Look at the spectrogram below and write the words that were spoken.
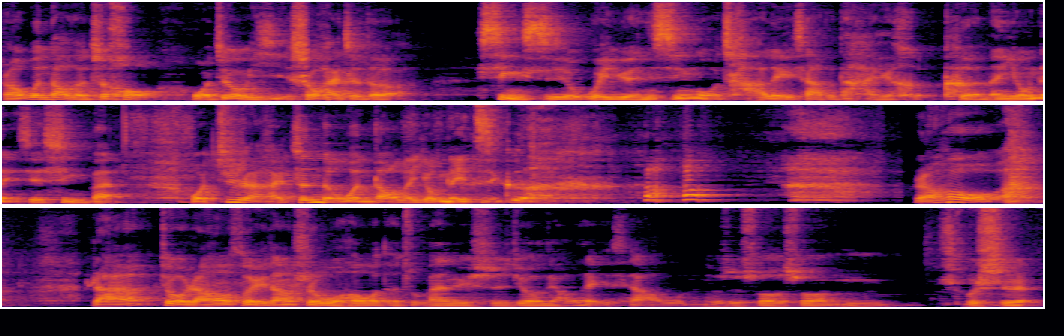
然后问到了之后，我就以受害者的信息为圆心，我查了一下子，他还可可能有哪些性伴，我居然还真的问到了有哪几个，然后啊。然就然后，所以当时我和我的主办律师就聊了一下，我们就是说说，嗯，是不是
